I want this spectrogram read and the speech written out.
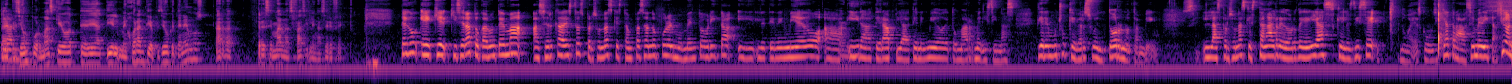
La depresión, por más que yo te dé a ti el mejor antidepresivo que tenemos, tarda tres semanas fácil en hacer efecto. Tengo, eh, quisiera tocar un tema acerca de estas personas que están pasando por el momento ahorita y le tienen miedo a ir a terapia, tienen miedo de tomar medicinas. Tiene mucho que ver su entorno también las personas que están alrededor de ellas que les dice, no vayas con un psiquiatra, hace meditación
